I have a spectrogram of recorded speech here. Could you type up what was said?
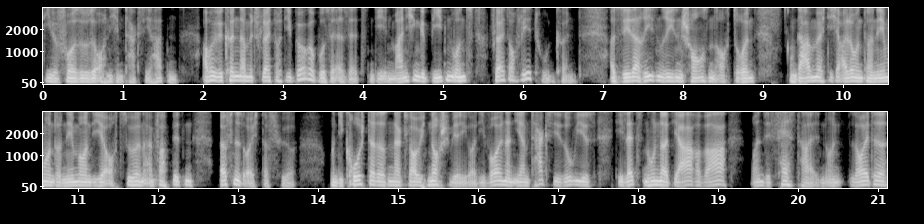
die wir vorher sowieso auch nicht im Taxi hatten. Aber wir können damit vielleicht auch die Bürgerbusse ersetzen, die in manchen Gebieten uns vielleicht auch wehtun können. Also ich sehe da riesen, riesen Chancen auch drin. Und da möchte ich alle Unternehmer, Unternehmerinnen, die hier auch zuhören, einfach bitten, öffnet euch dafür. Und die Großstädter sind da, glaube ich, noch schwieriger. Die wollen an ihrem Taxi, so wie es die letzten 100 Jahre war, wollen sie festhalten. Und Leute,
